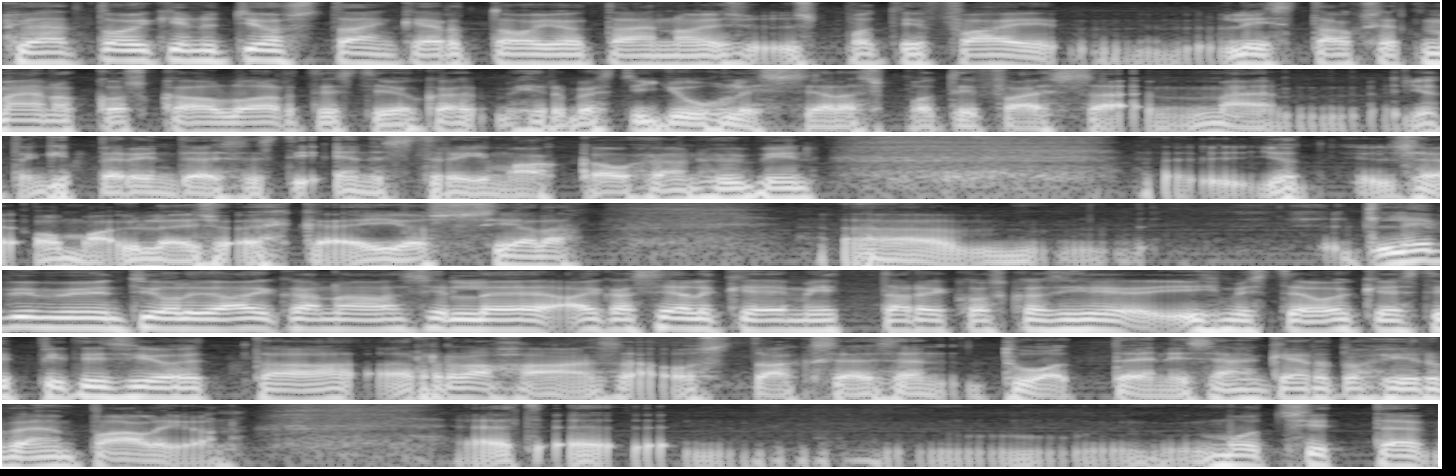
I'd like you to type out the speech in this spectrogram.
kyllähän toikin nyt jostain kertoo jotain, noin Spotify-listaukset. Mä en ole koskaan ollut artisti, joka hirveästi juhlisi siellä Spotifyssa. Mä jotenkin perinteisesti en striimaa kauhean hyvin. Se oma yleisö ehkä ei ole siellä levymyynti oli aikanaan sille aika selkeä mittari, koska siihen ihmisten oikeasti piti sijoittaa rahaansa ostaakseen sen tuotteen, niin sehän kertoi hirveän paljon. Mutta sitten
